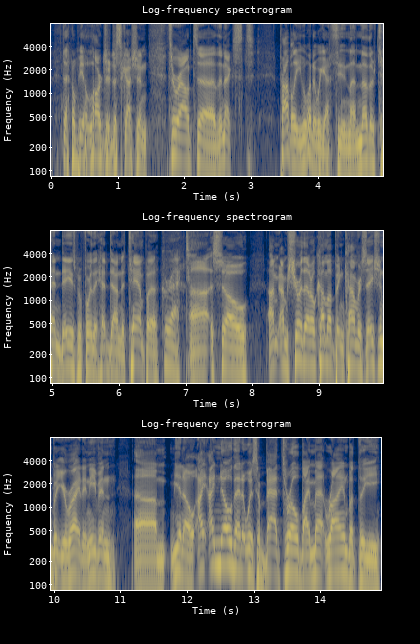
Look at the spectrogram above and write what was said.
that'll be a larger discussion throughout uh, the next probably what do we got? Another ten days before they head down to Tampa. Correct. Uh, so I'm, I'm sure that'll come up in conversation. But you're right, and even um, you know, I, I know that it was a bad throw by Matt Ryan, but the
